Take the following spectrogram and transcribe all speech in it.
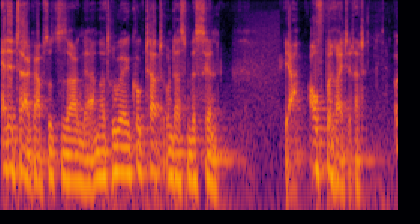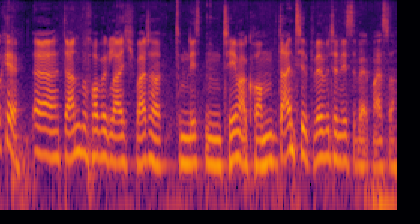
Editor gab sozusagen, der einmal drüber geguckt hat und das ein bisschen ja, aufbereitet hat. Okay, äh, dann bevor wir gleich weiter zum nächsten Thema kommen, dein Tipp, wer wird der nächste Weltmeister?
